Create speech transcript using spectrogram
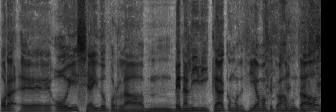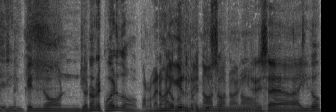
Ahora, eh, hoy se ha ido por la mm, vena lírica, como decíamos, que tú has apuntado, que no, yo no recuerdo, por lo menos en los Aguirre, últimos no, no, no, no. Aguirre se ha ido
